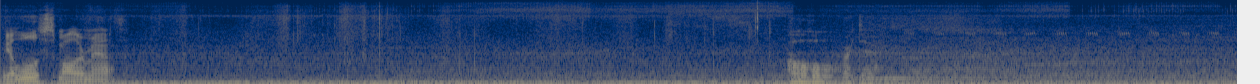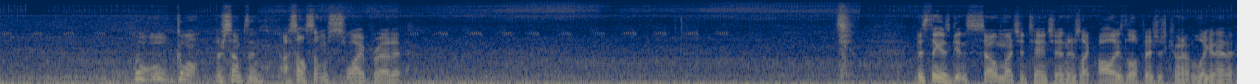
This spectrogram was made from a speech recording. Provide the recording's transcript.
You got a little smaller mouth. Oh, right there. Oh, oh, come on, there's something. I saw something swipe right at it. This thing is getting so much attention. There's like all these little fishes coming up and looking at it.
